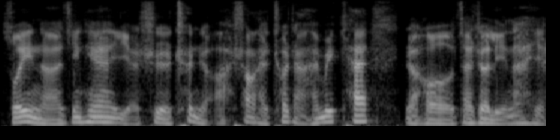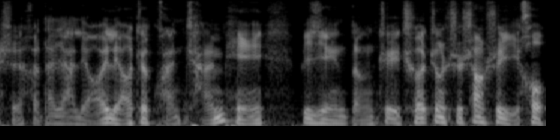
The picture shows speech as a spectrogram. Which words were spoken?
所以呢，今天也是趁着啊，上海车展还没开，然后在这里呢，也是和大家聊一聊这款产品。毕竟等这车正式上市以后。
